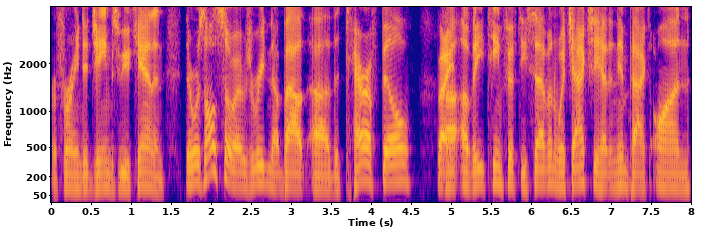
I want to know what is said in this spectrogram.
referring to James Buchanan. There was also, I was reading about uh, the tariff bill Right. uh, of 1857, which actually had an impact on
